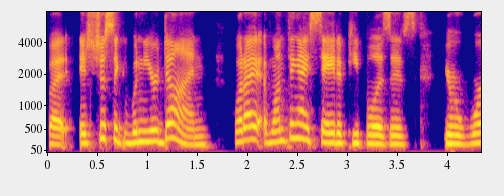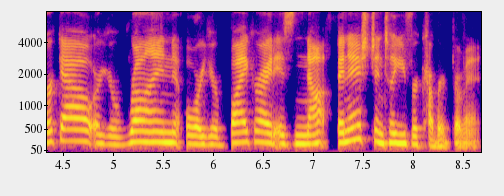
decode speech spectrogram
But it's just like when you're done, what I one thing I say to people is is your workout or your run or your bike ride is not finished until you've recovered from it.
